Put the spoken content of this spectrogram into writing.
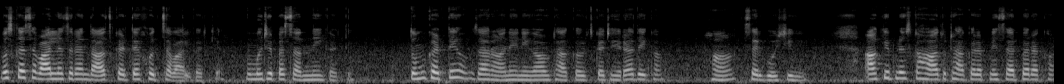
वो उसका सवाल नज़रअंदाज करते खुद सवाल कर गया वो मुझे पसंद नहीं करती। तुम करते हो? जहरा ने निगाह उठाकर उसका चेहरा देखा। हाँ सरगोशी हुई। आकिब ने उसका हाथ उठाकर अपने सर पर रखा।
